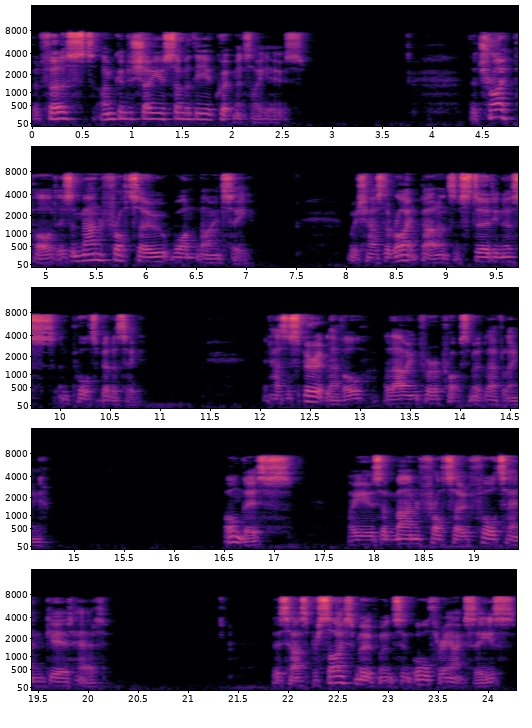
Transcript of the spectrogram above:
But first, I'm going to show you some of the equipment I use. The tripod is a Manfrotto 190, which has the right balance of sturdiness and portability. It has a spirit level, allowing for approximate levelling. On this, I use a Manfrotto 410 geared head. This has precise movements in all three axes,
